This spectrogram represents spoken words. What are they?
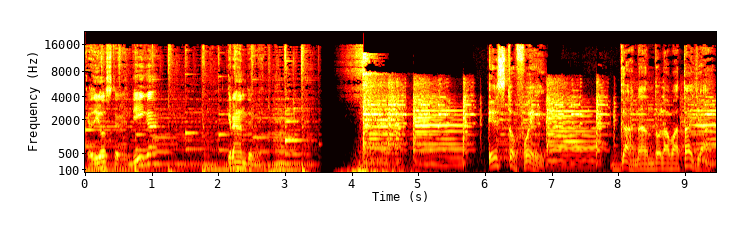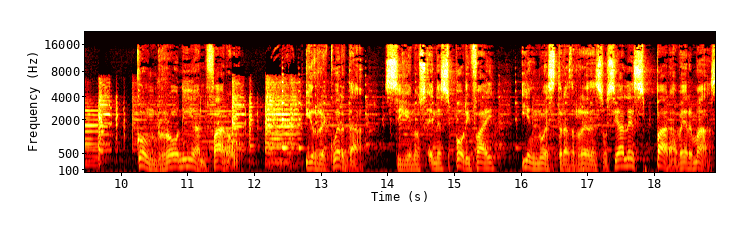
Que Dios te bendiga grandemente. Esto fue Ganando la batalla con Ronnie Alfaro. Y recuerda, Síguenos en Spotify y en nuestras redes sociales para ver más.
